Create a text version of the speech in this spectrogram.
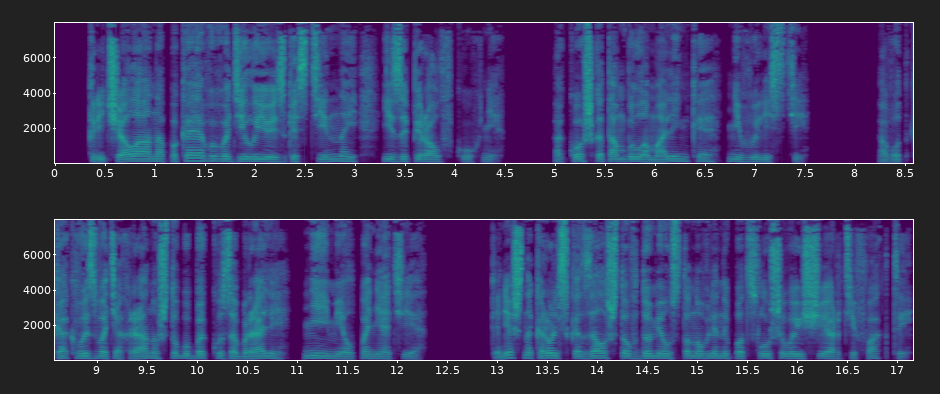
— кричала она, пока я выводил ее из гостиной и запирал в кухне. Окошко там было маленькое, не вылезти. А вот как вызвать охрану, чтобы Бекку забрали, не имел понятия. Конечно, король сказал, что в доме установлены подслушивающие артефакты,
